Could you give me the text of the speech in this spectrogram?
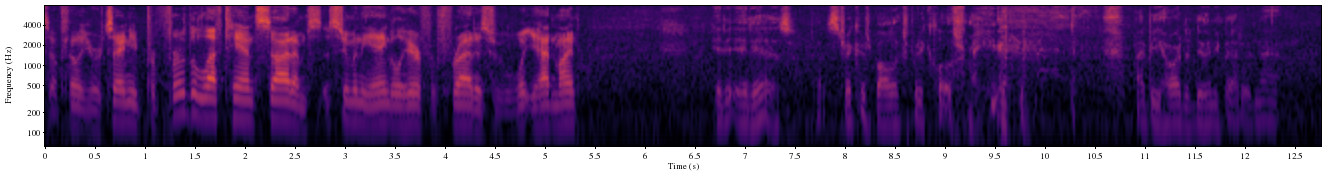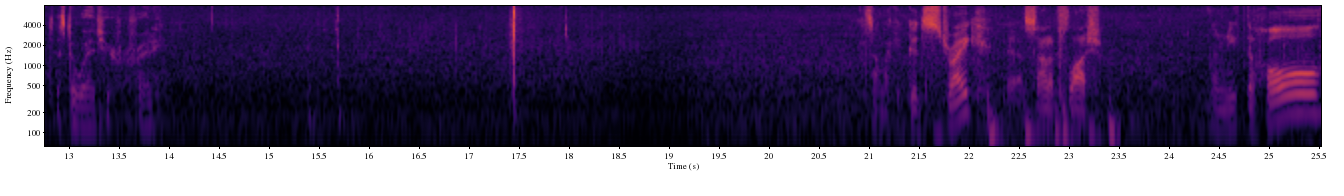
So, Phil, you were saying you prefer the left hand side. I'm assuming the angle here for Fred is what you had in mind. It, it is. That Stricker's ball looks pretty close from here. Might be hard to do any better than that. Just a wedge here for Freddie. Sound like a good strike. Yeah, sounded flush. Underneath the hole.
